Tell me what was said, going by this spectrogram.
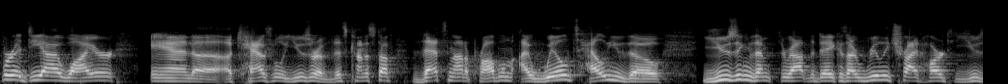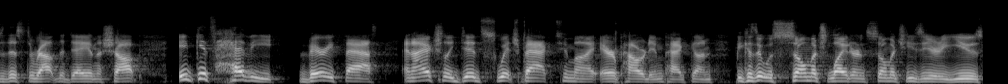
for a DIYer, and a, a casual user of this kind of stuff, that's not a problem. I will tell you though, using them throughout the day, because I really tried hard to use this throughout the day in the shop, it gets heavy very fast. And I actually did switch back to my air powered impact gun because it was so much lighter and so much easier to use.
